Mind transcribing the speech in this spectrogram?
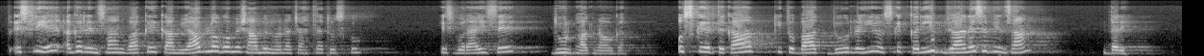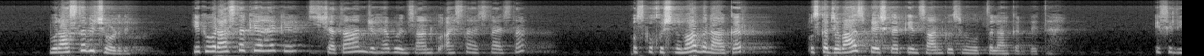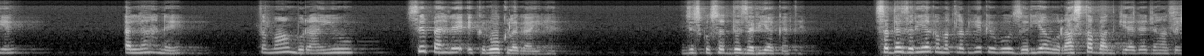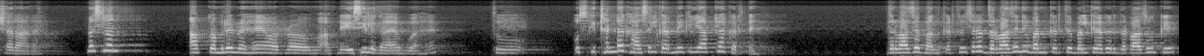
تو اس لیے اگر انسان واقعی کامیاب لوگوں میں شامل ہونا چاہتا ہے تو اس کو اس برائی سے دور بھاگنا ہوگا۔ اس کے ارتکاب کی تو بات دور رہی، اس کے قریب جانے سے بھی انسان ڈرے۔ وہ راستہ بھی چھوڑ دے۔ کیونکہ وہ راستہ کیا ہے کہ شیطان جو ہے وہ انسان کو آہستہ آہستہ آہستہ اس کو خوشنما بنا کر اس کا جواز پیش کر کے انسان کو اس میں مبتلا کر دیتا ہے۔ اسی لیے اللہ نے تمام برائیوں سے پہلے ایک روک لگائی ہے، جس کو سد ذریعہ کہتے سد ذریعہ کا مطلب یہ کہ وہ ذریعہ، وہ راستہ بند کیا جائے جہاں سے شر آ رہا ہے۔ مثلا آپ کمرے میں ہیں اور آپ نے اے سی لگایا ہوا ہے، تو اس کی ٹھنڈک حاصل کرنے کے لیے آپ کیا کرتے ہیں؟ دروازے بند کرتے ہیں۔ صرف دروازے نہیں بند کرتے، بلکہ اگر دروازوں کے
